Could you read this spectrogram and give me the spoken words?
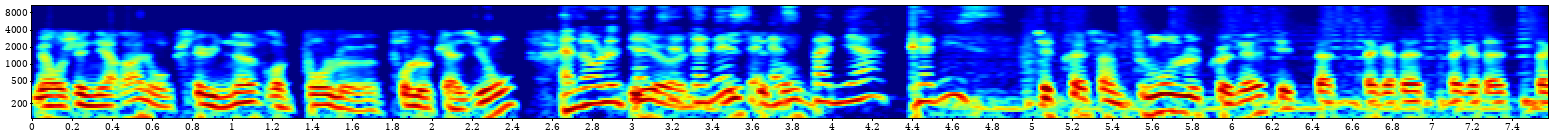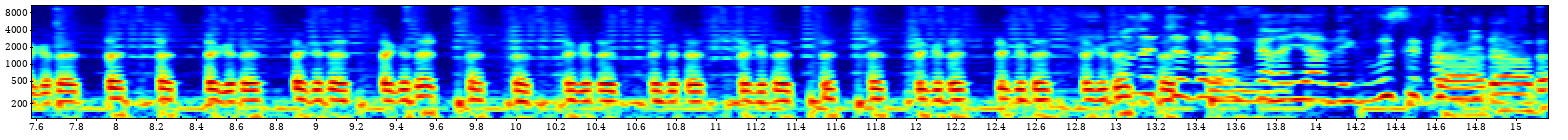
Mais en général, on crée une œuvre pour le pour l'occasion. Alors le thème cette année, c'est Espagna Canis. C'est très simple, tout le monde le connaît. C'est on est déjà dans la feria avec vous, c'est formidable.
